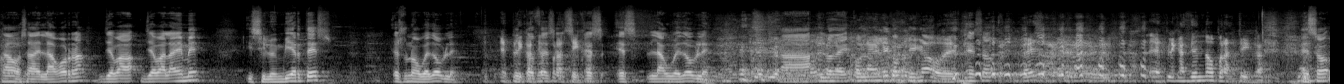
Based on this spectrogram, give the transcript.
Claro, o sea, en la gorra lleva, lleva la M y si lo inviertes es una W. Explicación Entonces, práctica. Es, es- es la W. Ah, lo de- Con la L complicado. eso, ¿Ves? Explicación no práctica. eso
